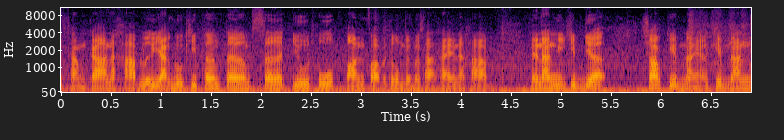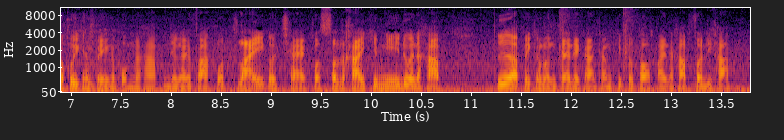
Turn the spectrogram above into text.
0739 นะครับหรืออยากดูคลิปเพิ่มเติมเซิร์ช YouTube ปอนฟอร์ดปทุมเป็นภาษาไทยนะครับในนั้นมีคลิปเยอะชอบคลิปไหนเอาคลิปนั้นมาคุยแคมเปญกับผมนะครับยังไงฝากกดไลค์กดแชร์กด subscribe คลิปนี้ให้ด้วยนะครับเพื่อเป็นกำลังใจในการทำคลิปต่อไปนะครับ สวัสดีครับ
